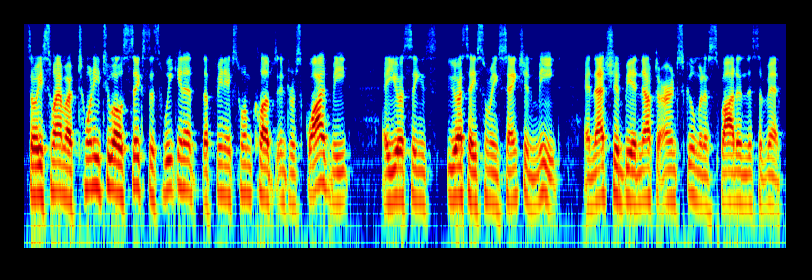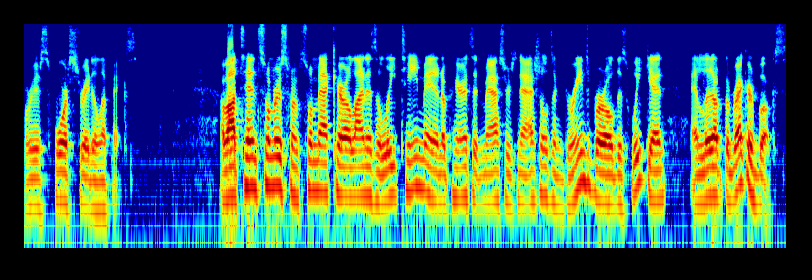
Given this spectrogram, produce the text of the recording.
so he swam a 22.06 this weekend at the Phoenix Swim Club's intra-squad meet, a USA, USA Swimming sanctioned meet, and that should be enough to earn Schoeman a spot in this event for his fourth straight Olympics. About 10 swimmers from SwimMac Carolina's elite team made an appearance at Masters Nationals in Greensboro this weekend and lit up the record books.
